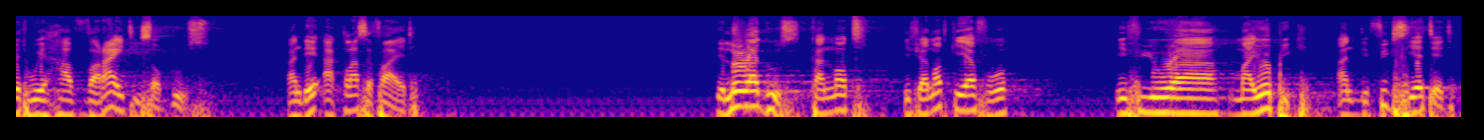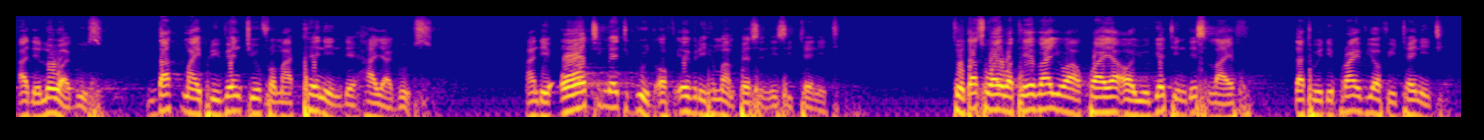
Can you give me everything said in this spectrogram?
But we have varieties of goods, and they are classified. The lower goods cannot, if you are not careful, if you are myopic and fixated at the lower goods, that might prevent you from attaining the higher goods. And the ultimate good of every human person is eternity. So that's why whatever you acquire or you get in this life that will deprive you of eternity,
